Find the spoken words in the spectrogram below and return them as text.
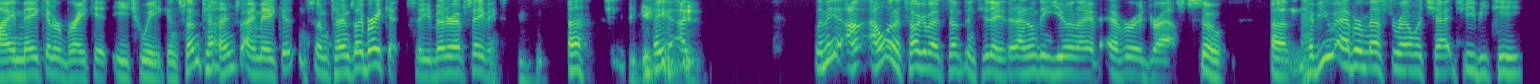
I make it or break it each week. And sometimes I make it and sometimes I break it. So you better have savings. Uh, hey, I, let me, I, I, want to talk about something today that I don't think you and I have ever addressed. So uh, mm-hmm. Have you ever messed around with Chat GPT?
